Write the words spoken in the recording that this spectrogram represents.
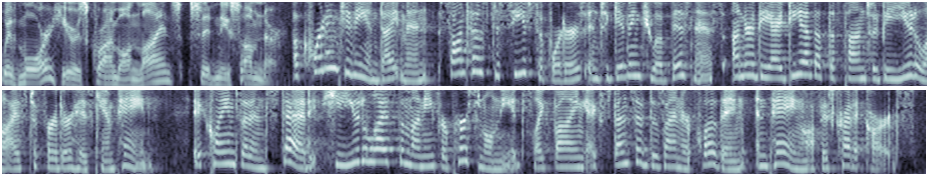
With more, here's Crime Online's Sydney Sumner. According to the indictment, Santos deceived supporters into giving to a business under the idea that the funds would be utilized to further his campaign. It claims that instead, he utilized the money for personal needs like buying expensive designer clothing and paying off his credit cards.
